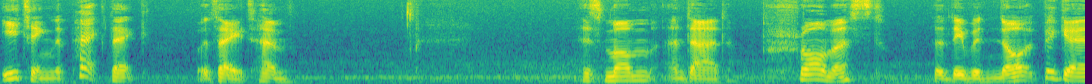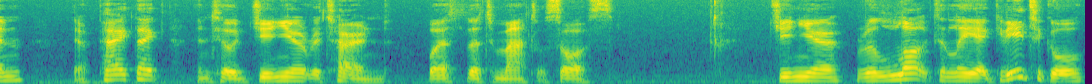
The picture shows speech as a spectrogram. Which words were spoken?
eating the picnic without him. His mum and dad promised that they would not begin their picnic until Junior returned with the tomato sauce. Junior reluctantly agreed to go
